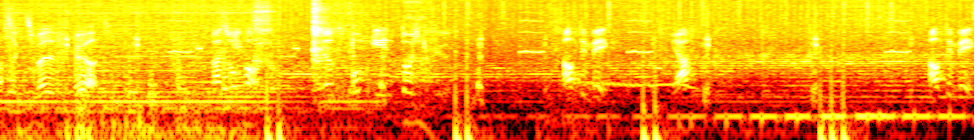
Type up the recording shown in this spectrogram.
Fahrzeug 12 hört. War sofort. Wird umgehend durchgeführt. Auf dem Weg. Ja? Auf dem Weg.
